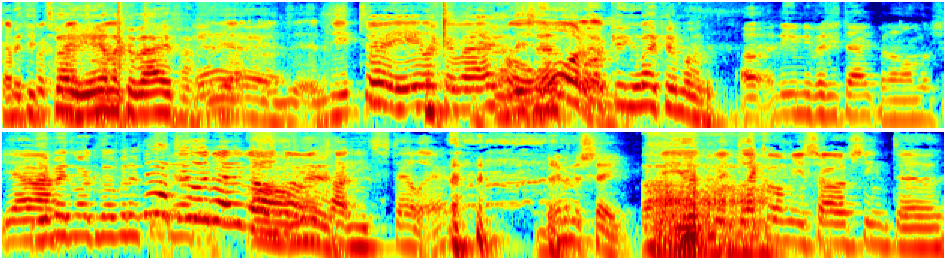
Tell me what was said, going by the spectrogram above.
dat- met die twee heerlijke wijven. Ja, Ja, ja, ja. die- die twee heerlijke wijven. Ja, die zijn fucking lekker man. Oh, die universiteit, maar dan anders. Ja, Je weet waar ik het over heb? ja, natuurlijk weet ik wel, Oh, maar ik man. ga het niet vertellen, hè. Begin met een C. Ik vind het- ik vind het lekker om je zo zien te...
